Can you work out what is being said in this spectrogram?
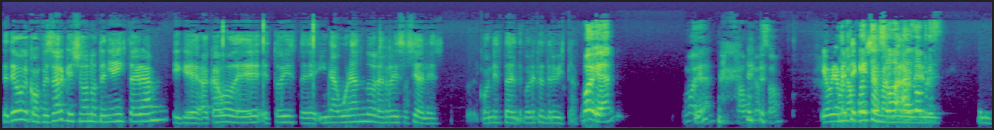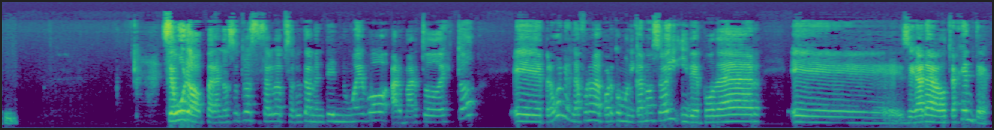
te tengo que confesar que yo no tenía Instagram y que acabo de, estoy este, inaugurando las redes sociales con esta, con esta entrevista. Muy bien, muy bien, fabuloso. y obviamente que ellas me armaron el, Seguro, para nosotros es algo absolutamente nuevo armar todo esto, eh, pero bueno, es la forma de poder comunicarnos hoy y de poder eh, llegar a otra gente.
